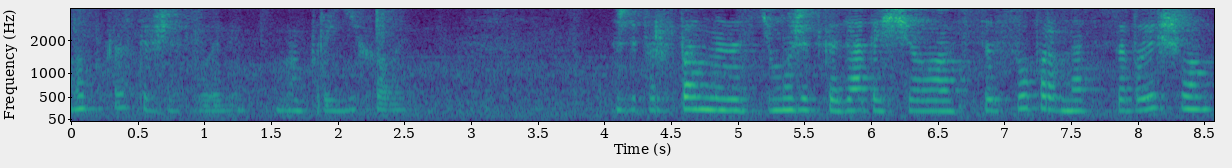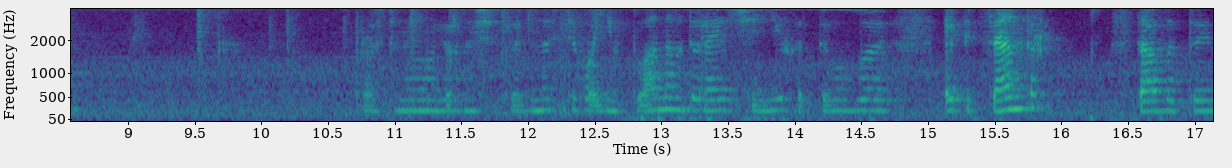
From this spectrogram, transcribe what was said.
Ми просто щасливі. Ми приїхали. Аж тепер впевненості можу сказати, що все супер, в нас все вийшло. Просто неймовірно щасливі. У нас сьогодні в планах, до речі, їхати в епіцентр, ставити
